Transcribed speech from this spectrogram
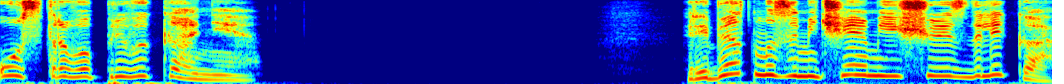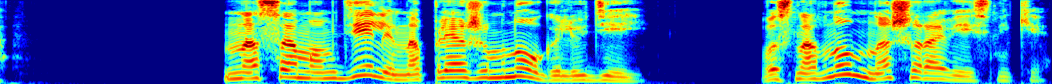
острого привыкания. Ребят мы замечаем еще издалека. На самом деле на пляже много людей — в основном наши ровесники.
